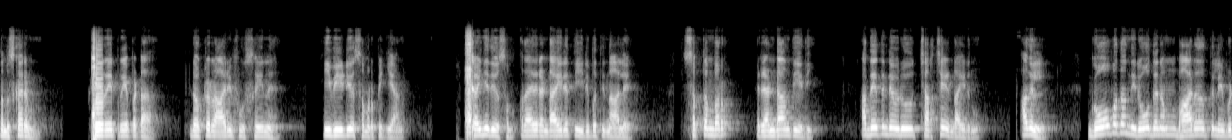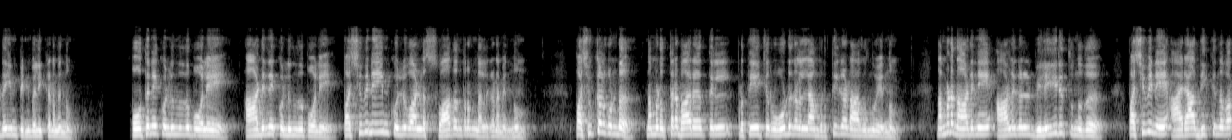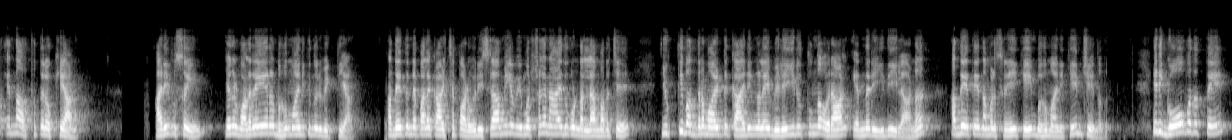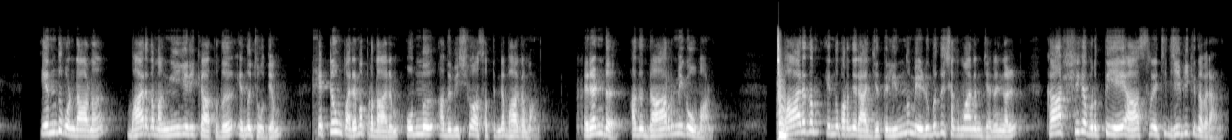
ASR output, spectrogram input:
നമസ്കാരം. ഏറെ പ്രിയപ്പെട്ട ഡോക്ടർ ആരിഫ് ഹുസൈന് ഈ വീഡിയോ സമർപ്പിക്കുകയാണ്. കഴിഞ്ഞ ദിവസം അതായത് രണ്ടായിരത്തി ഇരുപത്തിനാല് സെപ്റ്റംബർ രണ്ടാം തീയതി അദ്ദേഹത്തിന്റെ ഒരു ചർച്ചയുണ്ടായിരുന്നു. അതിൽ ഗോവധ നിരോധനം ഭാരതത്തിൽ എവിടെയും പിൻവലിക്കണമെന്നും പോത്തിനെ കൊല്ലുന്നത് പോലെ ആടിനെ കൊല്ലുന്നത് പോലെ പശുവിനെയും കൊല്ലുവാനുള്ള സ്വാതന്ത്ര്യം നൽകണമെന്നും പശുക്കൾ കൊണ്ട് നമ്മുടെ ഉത്തരഭാരതത്തിൽ പ്രത്യേകിച്ച് റോഡുകളെല്ലാം വൃത്തികേടാകുന്നു എന്നും നമ്മുടെ നാടിനെ ആളുകൾ വിലയിരുത്തുന്നത് പശുവിനെ ആരാധിക്കുന്നവർ എന്ന അർത്ഥത്തിലൊക്കെയാണ്. അരിഫ് ഹുസൈൻ ഞങ്ങൾ വളരെയേറെ ബഹുമാനിക്കുന്ന ഒരു വ്യക്തിയാണ്. അദ്ദേഹത്തിന്റെ പല കാഴ്ചപ്പാടും ഒരു ഇസ്ലാമിക വിമർശകനായതുകൊണ്ടല്ല മറിച്ച് യുക്തിഭദ്രമായിട്ട് കാര്യങ്ങളെ വിലയിരുത്തുന്ന ഒരാൾ എന്ന രീതിയിലാണ് അദ്ദേഹത്തെ നമ്മൾ സ്നേഹിക്കുകയും ബഹുമാനിക്കുകയും ചെയ്യുന്നത്. ഇനി ഗോവധത്തെ എന്തുകൊണ്ടാണ് ഭാരതം അംഗീകരിക്കാത്തത് എന്ന ചോദ്യം ഏറ്റവും പരമപ്രധാനം ഒന്ന് അത് വിശ്വാസത്തിന്റെ ഭാഗമാണ്. രണ്ട് അത് ധാർമ്മികവുമാണ്. ഭാരതം എന്ന് പറഞ്ഞ രാജ്യത്തിൽ ഇന്നും എഴുപത് ശതമാനം ജനങ്ങൾ കാർഷിക വൃത്തിയെ ആശ്രയിച്ച് ജീവിക്കുന്നവരാണ്.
